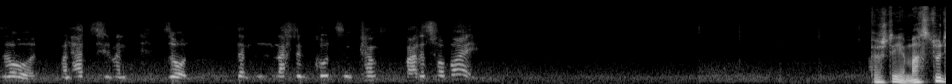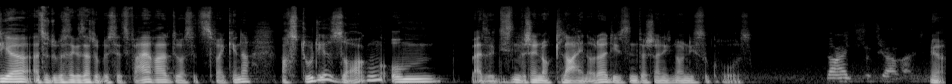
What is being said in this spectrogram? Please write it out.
So, man hat sich, man, so, dann nach dem kurzen Kampf war das vorbei. Verstehe. Machst du dir, also du bist ja gesagt, du bist jetzt verheiratet, du hast jetzt zwei Kinder. Machst du dir Sorgen um, also die sind wahrscheinlich noch klein, oder? Die sind wahrscheinlich noch nicht so groß. Nein, fünf Jahre alt. Ja.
